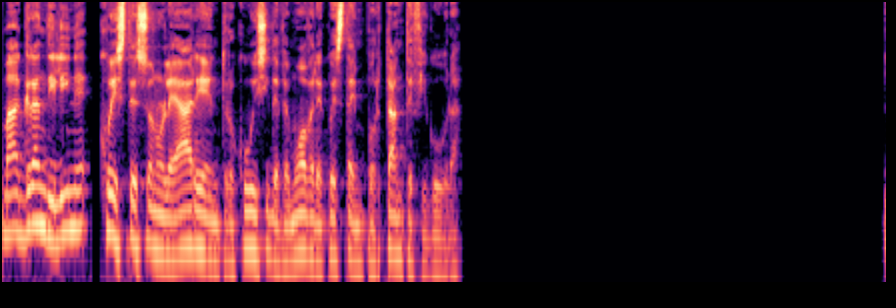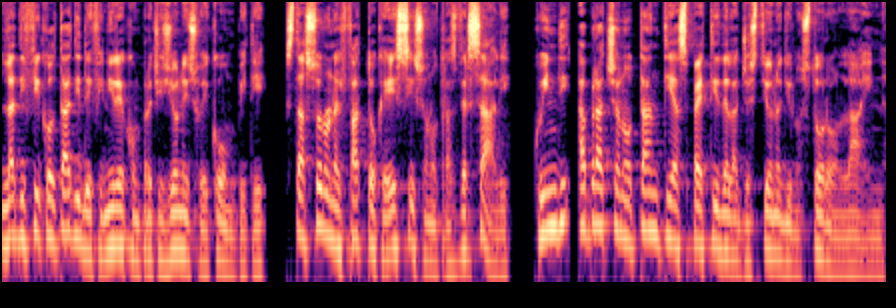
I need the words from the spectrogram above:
ma a grandi linee queste sono le aree entro cui si deve muovere questa importante figura. La difficoltà di definire con precisione i suoi compiti sta solo nel fatto che essi sono trasversali, quindi abbracciano tanti aspetti della gestione di uno store online.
